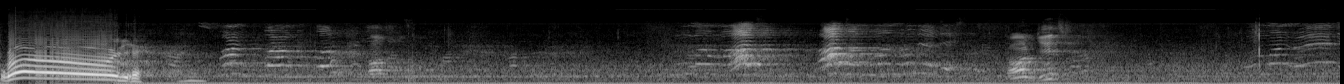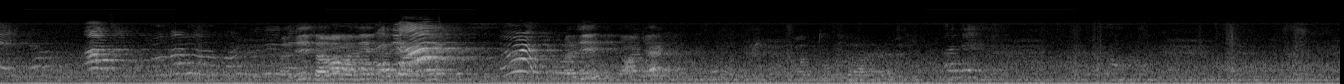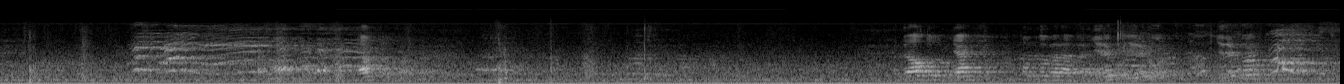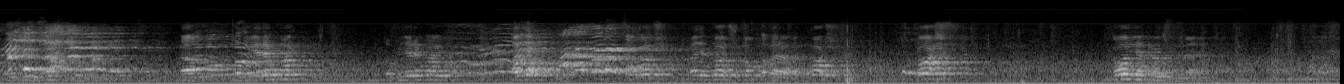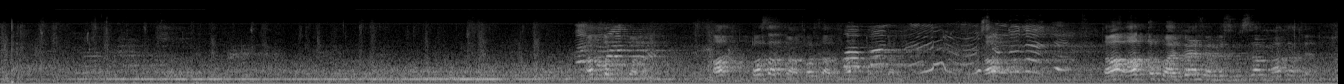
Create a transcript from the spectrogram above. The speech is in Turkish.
Gol! Tamam git. Hadi. Hadi al topu gel. Topla beraber. Yere koy, yere koy. Yere koy. Tamam, topu yere koy. Topu yere koy. Hadi. Koş. Hadi koş. Topla beraber. Koş. Koş. Gol yapıyorsun. At topu bana. At. Pas at bana. Pas at. At topu bana. Tamam at topu. Alper Efendi hızımızdan mı? At at.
